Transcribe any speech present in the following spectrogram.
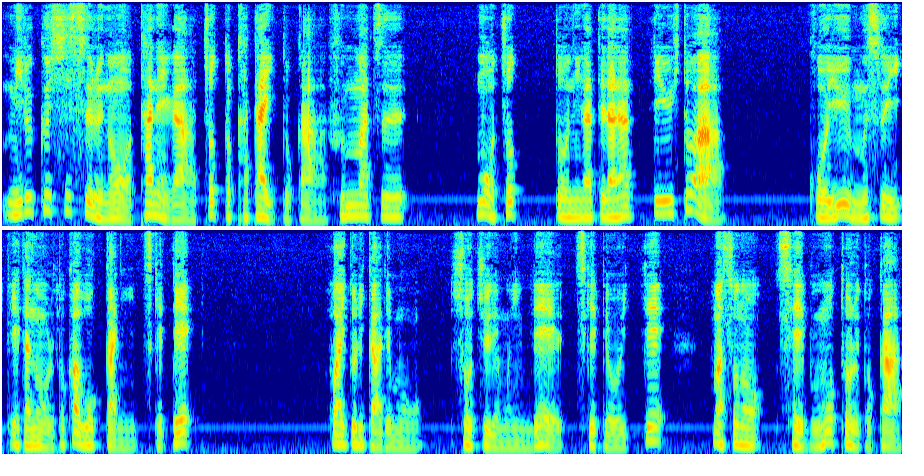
ミルクシスルの種がちょっと硬いとか、粉末もうちょっと苦手だなっていう人は、こういう無水エタノールとかウォッカにつけて、ホワイトリカーでも焼酎でもいいんで、つけておいて、まあその成分を取るとか、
